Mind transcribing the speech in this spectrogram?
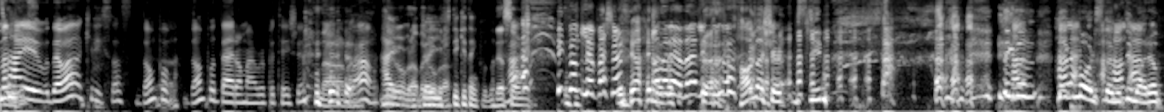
men, hei, det var krise, ass. Don't put, don't put that on my reputation. Nei, nei, nei. Wow. Hei, går bra, det du er går bra. gift, ikke tenk på det. Det som Ikke sant? Løp deg sjøl Ja, jeg løper. allerede. Liksom. Han er kjørt skin. tenk tenk er- morgenstemmen til er- Mariam.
